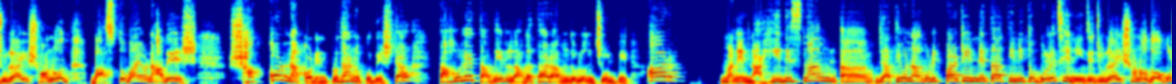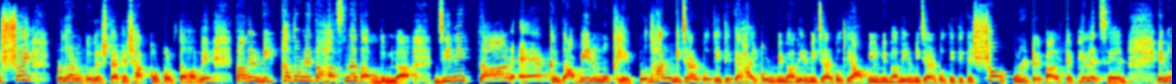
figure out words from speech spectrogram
জুলাই সনদ বাস্তবায়ন আদেশ স্বাক্ষর না করেন প্রধান উপদেষ্টা, তাহলে তাদের লাগাতার আন্দোলন চলবে। আর মানে নাহিদ ইসলাম জাতীয় নাগরিক পার্টির নেতা, তিনি তো বলেছেনই যে জুলাই সনদ অবশ্যই প্রধান উপদেষ্টাকে স্বাক্ষর করতে হবে। তাদের বিখ্যাত নেতা হাসনাত আবদুল্লাহ, যিনি তার এক দাবির মুখে প্রধান বিচারপতি থেকে হাইকোর্ট বিভাগের বিচারপতি, আপিল বিভাগের বিচারপতি থেকে সব উল্টে পাল্টে ফেলেছেন এবং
